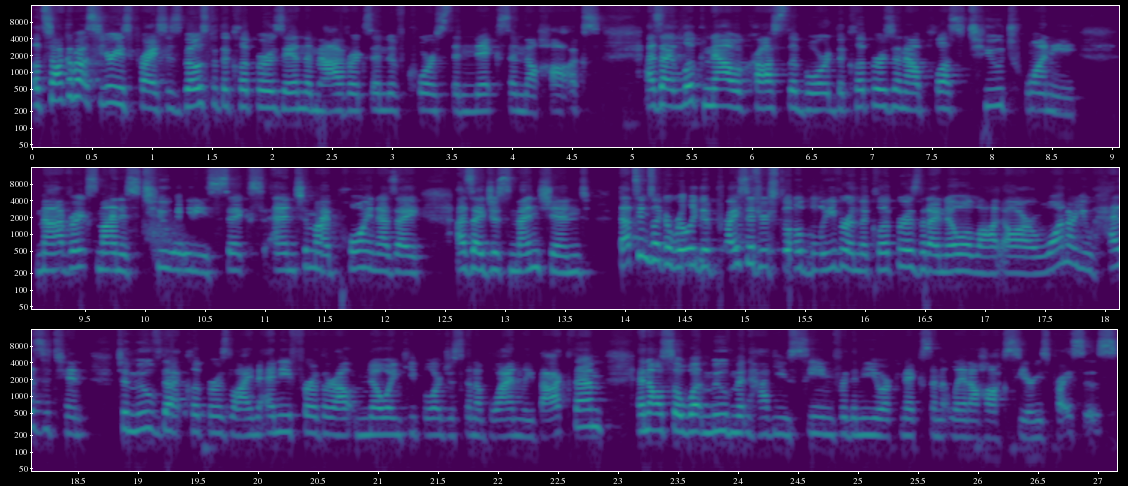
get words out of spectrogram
Let's talk about series prices, both for the Clippers and the Mavericks, and of course the Knicks and the Hawks. As I look now across the board, the Clippers are now plus 220. Mavericks minus 286 and to my point as I as I just mentioned that seems like a really good price if you're still a believer in the Clippers that I know a lot are. One are you hesitant to move that Clippers line any further out knowing people are just going to blindly back them? And also what movement have you seen for the New York Knicks and Atlanta Hawks series prices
